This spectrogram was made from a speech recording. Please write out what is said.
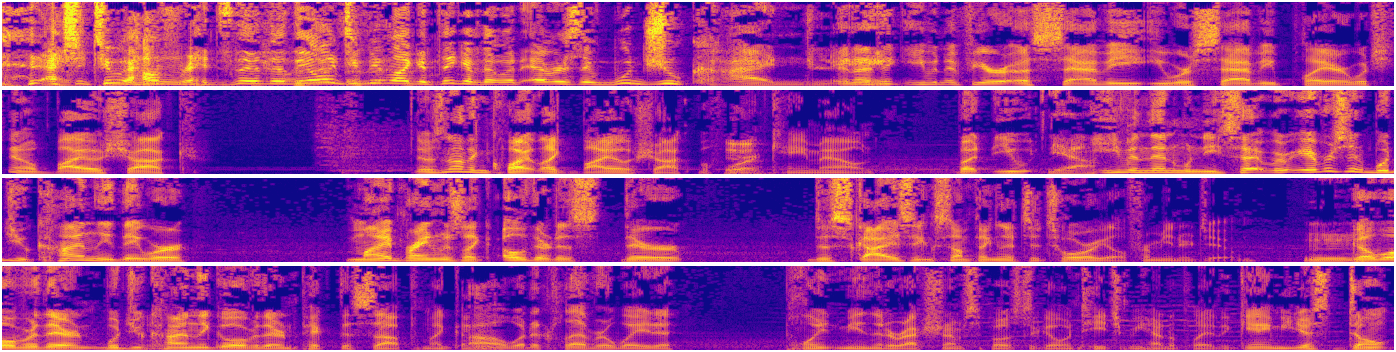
Actually, two Alfreds. They're, they're the only two people I can think of that would ever say, would you kindly? And I think even if you're a savvy, you were savvy player, which you know, Bioshock. There was nothing quite like Bioshock before Yeah. it came out, but you, Yeah. even then, when you said, you ever said, "Would you kindly?" They were, my brain was like, "Oh, they're just they're disguising something in a tutorial for me to do. Hmm. Go over there and would you kindly go over there and pick this up?" I'm like, hmm. "Oh, what a clever way to point me in the direction I'm supposed to go and teach me how to play the game." You just don't,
